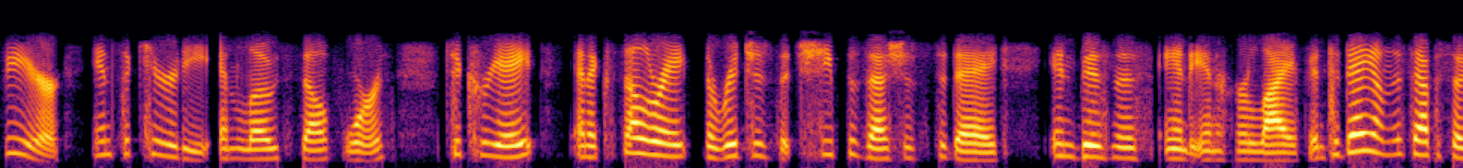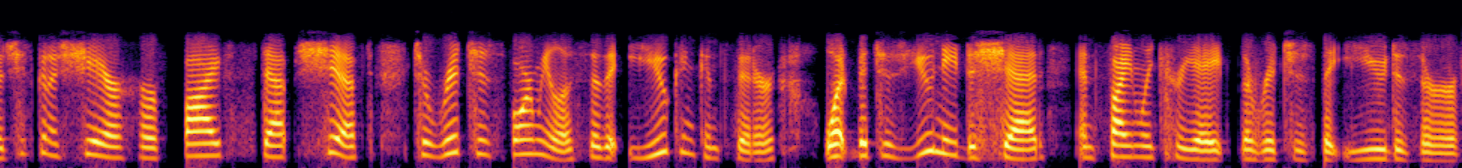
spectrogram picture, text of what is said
fear, insecurity, and low self worth to create and accelerate the riches that she possesses today in business and in her life. And today on this episode, she's going to share her five step shift to riches formula so that you can consider what bitches you need to shed and finally create the riches that you deserve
